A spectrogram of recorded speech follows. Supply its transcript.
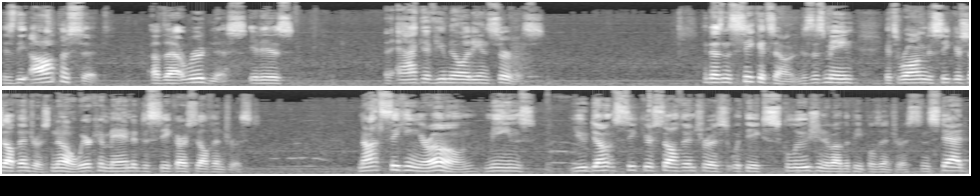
is the opposite of that rudeness. It is an act of humility and service. It doesn't seek its own. Does this mean it's wrong to seek your self interest? No, we're commanded to seek our self interest. Not seeking your own means you don't seek your self interest with the exclusion of other people's interests. Instead,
